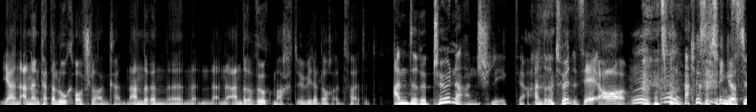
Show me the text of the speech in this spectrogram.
ja, einen anderen Katalog aufschlagen kann, einen anderen, äh, eine, eine andere Wirkmacht irgendwie dann doch entfaltet. Andere Töne anschlägt, ja. Andere Töne, sehr, oh, mm, mm, Kiss the Fingers, mm,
